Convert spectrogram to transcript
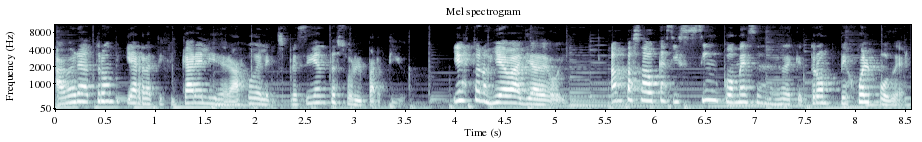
a ver a Trump y a ratificar el liderazgo del expresidente sobre el partido. Y esto nos lleva al día de hoy. Han pasado casi cinco meses desde que Trump dejó el poder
